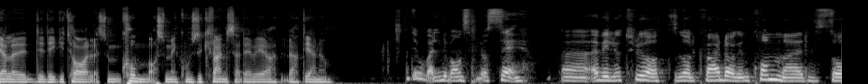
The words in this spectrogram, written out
gjelder det digitale, som kommer som en konsekvens av det vi har vært igjennom? Det er jo veldig vanskelig å se. Eh, jeg vil jo tro at når hverdagen kommer, så,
